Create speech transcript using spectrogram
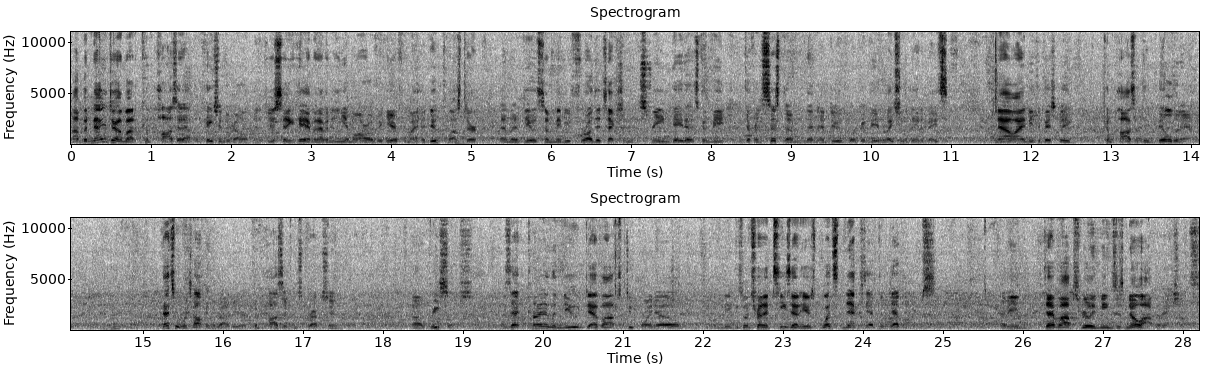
Uh, but now you're talking about composite application development. You're saying, hey, I'm going to have an EMR over here for my Hadoop cluster, and I'm going to deal with some maybe fraud detection stream data. It's going to be a different system than Hadoop, or it could be a relational database. Now I need to basically compositely build an app. That's what we're talking about here, composite construction of resource. Is that kind of the new DevOps 2.0? I mean, because what I'm trying to tease out here is what's next after DevOps? I mean, DevOps really means there's no operations.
